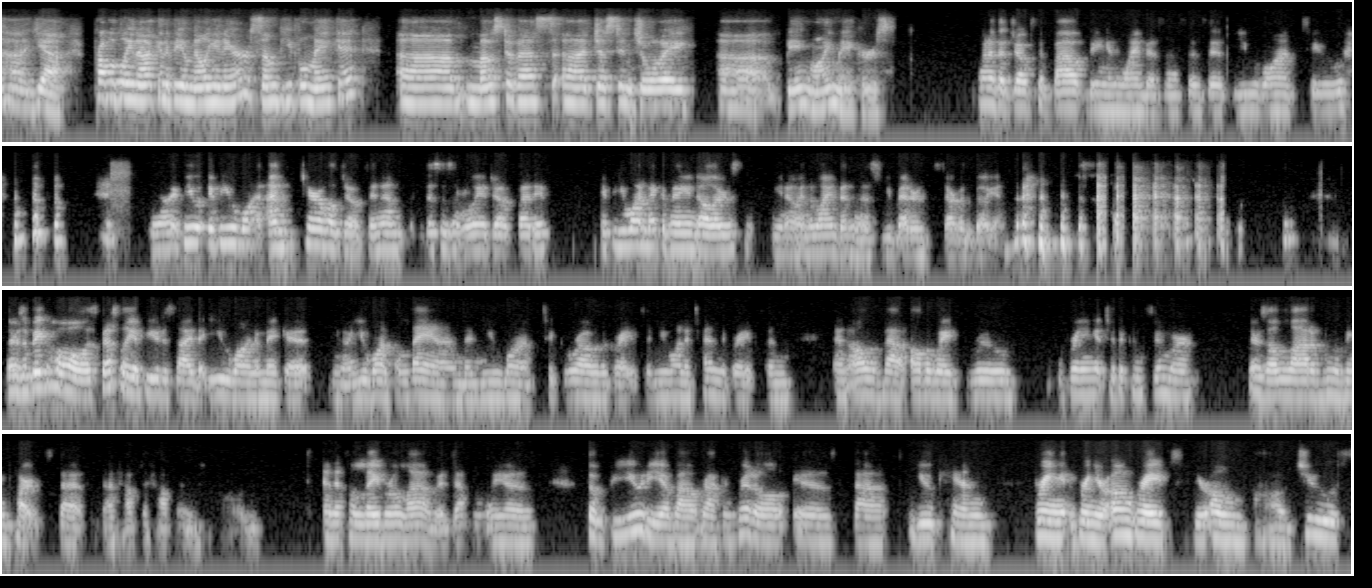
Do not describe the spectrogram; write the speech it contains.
uh, yeah, probably not going to be a millionaire. Some people make it. Um, most of us uh, just enjoy uh, being winemakers one of the jokes about being in the wine business is if you want to you know if you if you want i'm terrible jokes and I'm, this isn't really a joke but if if you want to make a million dollars you know in the wine business you better start with a billion there's a big hole especially if you decide that you want to make it you know you want the land and you want to grow the grapes and you want to tend the grapes and and all of that all the way through bringing it to the consumer there's a lot of moving parts that that have to happen. Um, and it's a labor of love. It definitely is. The beauty about rack and riddle is that you can bring bring your own grapes, your own uh, juice,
